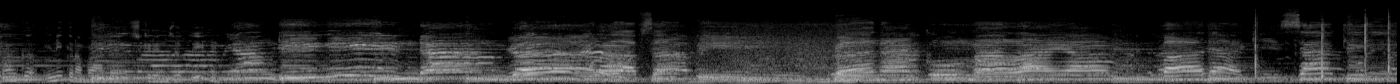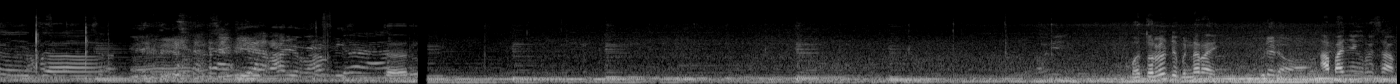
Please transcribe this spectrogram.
Kagak, ini kenapa ada screenshot ini? Yang dingin dan gelap sepi. Benakku melayang Terus Motor lu udah bener ay? Udah dong. Apanya yang rusak?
